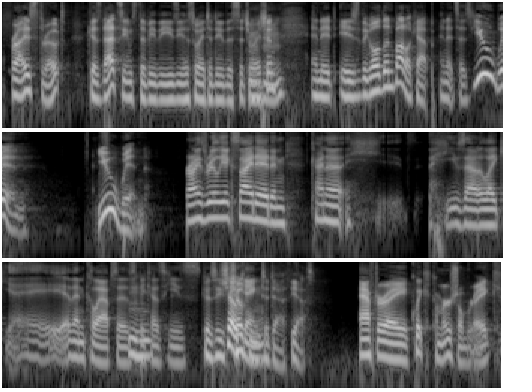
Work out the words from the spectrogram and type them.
Fry's throat because that seems to be the easiest way to do this situation. And it is the golden bottle cap, and it says, "You win, you win." Fry's really excited and kind of heaves out of like yay, and then collapses because he's Because he's choking. to death. Yes, After a quick commercial break,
